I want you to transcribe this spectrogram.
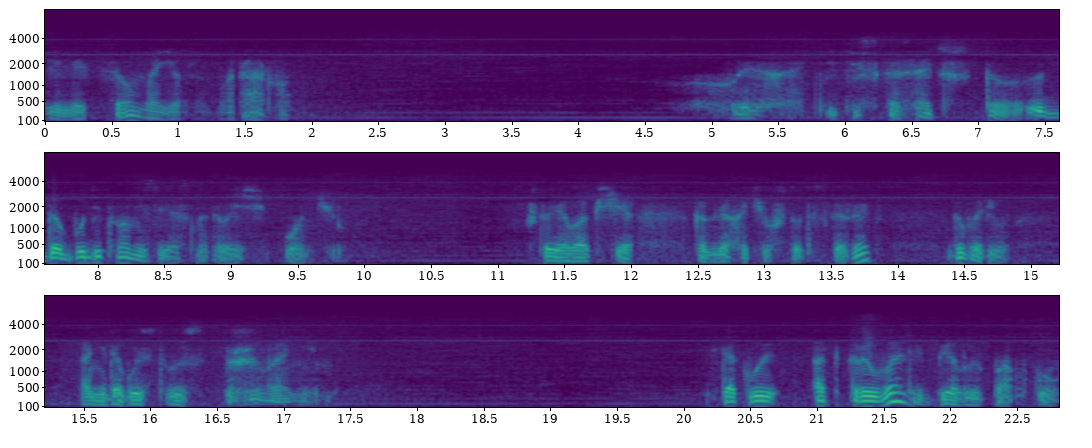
и лицо майора Марару. Вы хотите сказать, что... Да будет вам известно, товарищ Ончу, что я вообще, когда хочу что-то сказать, говорю, а не довольствуюсь желанием. Так вы открывали белую папку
